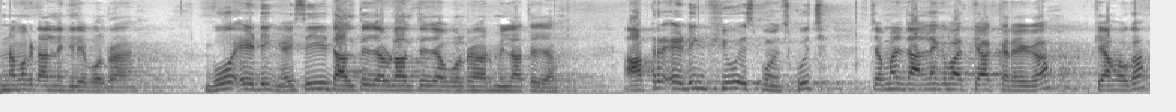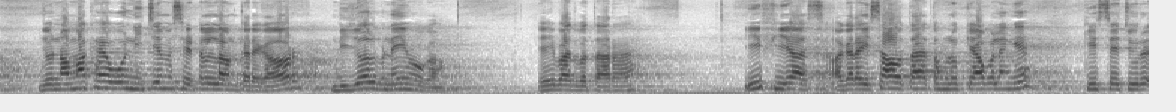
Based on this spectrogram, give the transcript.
नमक डालने के लिए बोल रहा है। गो एडिंग ऐसे ही डालते जाओ डालते जाओ बोल रहा है और मिलाते जाओ। आफ्टर एडिंग फ्यू स्पून कुछ चम्मच डालने के बाद क्या करेगा? क्या होगा? जो नमक है वो नीचे में सेटल डाउन करेगा और डिजोल्व नहीं होगा। यही बात बता रहा है। इफ़ यस अगर ऐसा होता है तो हम लोग क्या बोलेंगे? कि सेचुर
